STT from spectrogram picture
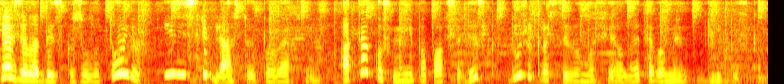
Я взяла диск золотою і зі сріблястою поверхнею, а також мені попався диск з дуже красивими фіолетовими відблисками.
